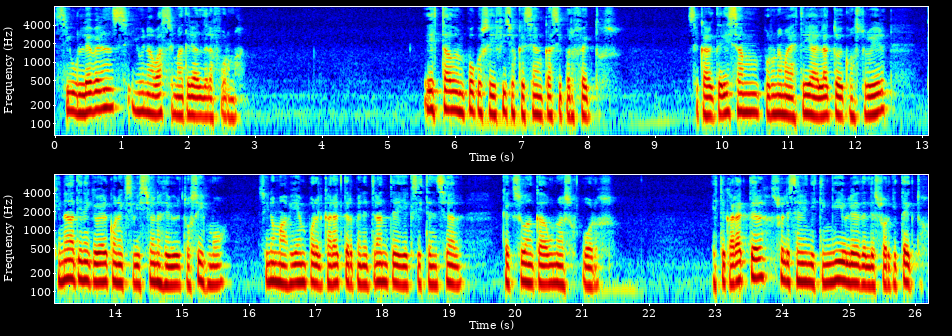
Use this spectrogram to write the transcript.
Sigurd Leverens y una base material de la forma. He estado en pocos edificios que sean casi perfectos. Se caracterizan por una maestría del acto de construir que nada tiene que ver con exhibiciones de virtuosismo, sino más bien por el carácter penetrante y existencial que exudan cada uno de sus poros. Este carácter suele ser indistinguible del de su arquitecto,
